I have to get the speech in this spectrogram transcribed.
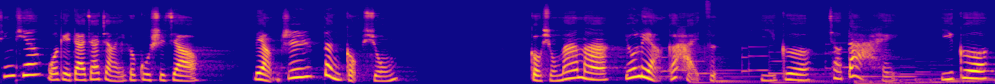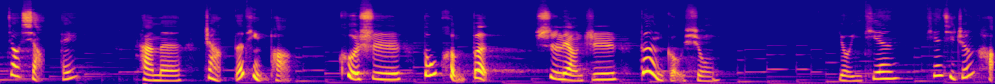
今天我给大家讲一个故事，叫《两只笨狗熊》。狗熊妈妈有两个孩子，一个叫大黑，一个叫小黑。他们长得挺胖，可是都很笨，是两只笨狗熊。有一天天气真好，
